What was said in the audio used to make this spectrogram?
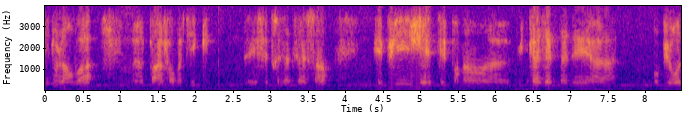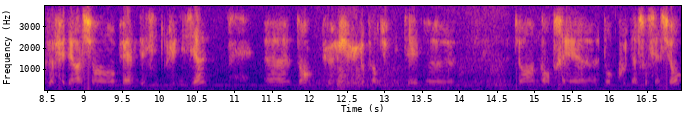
ils nous l'envoient par informatique. Et c'est très intéressant. Et puis j'ai été pendant euh, une quinzaine d'années euh, au bureau de la Fédération européenne des sites clunisiens. donc j'ai eu l'opportunité de, rencontrer beaucoup d'associations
